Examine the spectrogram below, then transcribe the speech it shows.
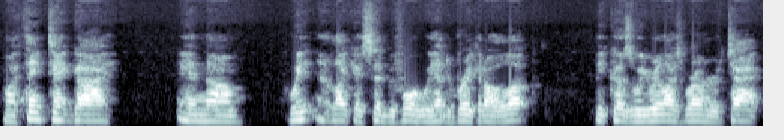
my think tank guy, And um, we, like I said before, we had to break it all up because we realized we're under attack.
